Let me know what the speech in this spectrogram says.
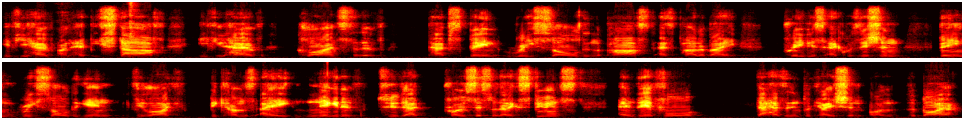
if you have unhappy staff, if you have clients that have perhaps been resold in the past as part of a previous acquisition, being resold again, if you like, becomes a negative to that process or that experience, and therefore that has an implication on the buyer.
